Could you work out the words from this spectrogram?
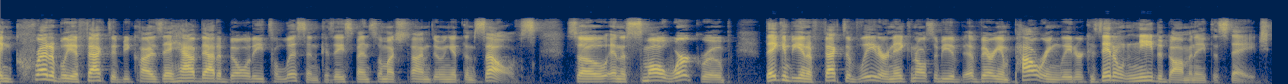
incredibly effective because they have that ability to listen because they spend so much time doing it themselves. So, in a small work group, they can be an effective leader and they can also be a, a very empowering leader because they don't need to dominate the stage.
